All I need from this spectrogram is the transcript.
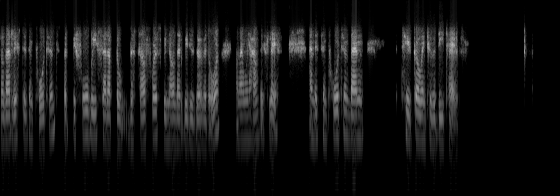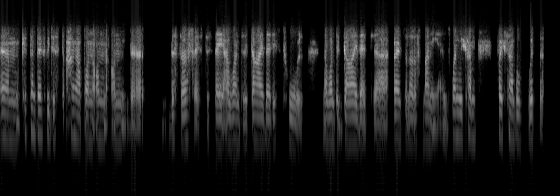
So that list is important. But before we set up the the self worth, we know that we deserve it all, and then we have this list. And it's important then to go into the details. Because um, sometimes we just hung up on, on, on the, the surface to say, I want a guy that is tall. and I want a guy that uh, earns a lot of money. And when we come, for example, with the,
